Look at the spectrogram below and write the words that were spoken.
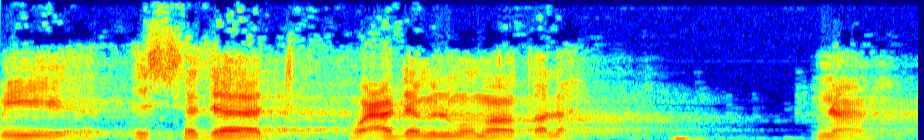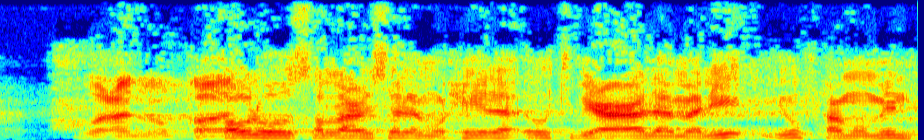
بالسداد وعدم المماطلة. نعم. وعنه قال قوله صلى الله عليه وسلم وحيل أتبع على مليء يفهم منه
